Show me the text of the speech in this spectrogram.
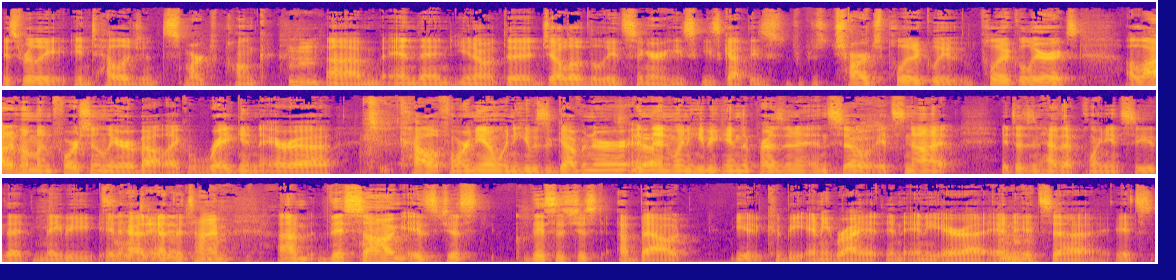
It's really intelligent, smart punk. Um, and then you know the Jello, the lead singer, he's he's got these charged politically political lyrics. A lot of them, unfortunately, are about like Reagan era California when he was the governor, and Yeah. then when he became the president. And so it's not. It doesn't have that poignancy that maybe it little had at the time. Um, this song is just. This is just about. It could be any riot in any era, and Mm-hmm. it's uh, it's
